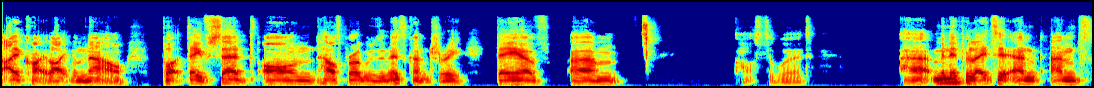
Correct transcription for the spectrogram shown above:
I quite like them now. But they've said on health programs in this country they have um, what's the word uh, manipulate it and and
